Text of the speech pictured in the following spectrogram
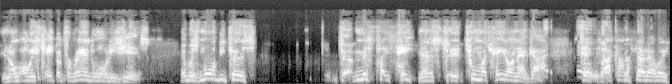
You know, always caping for Randle all these years. It was more because misplaced hate, man. It's t- too much hate on that guy. So I kind of feel that way.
